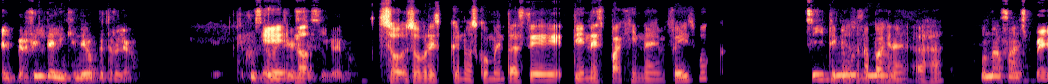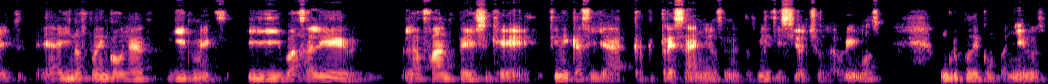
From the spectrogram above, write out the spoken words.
el perfil del ingeniero petrolero. Eh, no, es so, sobre eso que nos comentas, de, ¿tienes página en Facebook? Sí, tenemos una, una, página, ajá. Una fanpage, ahí nos pueden googlear Gitmex y va a salir la fanpage que tiene casi ya, creo que tres años, en el 2018 la abrimos, un grupo de compañeros.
